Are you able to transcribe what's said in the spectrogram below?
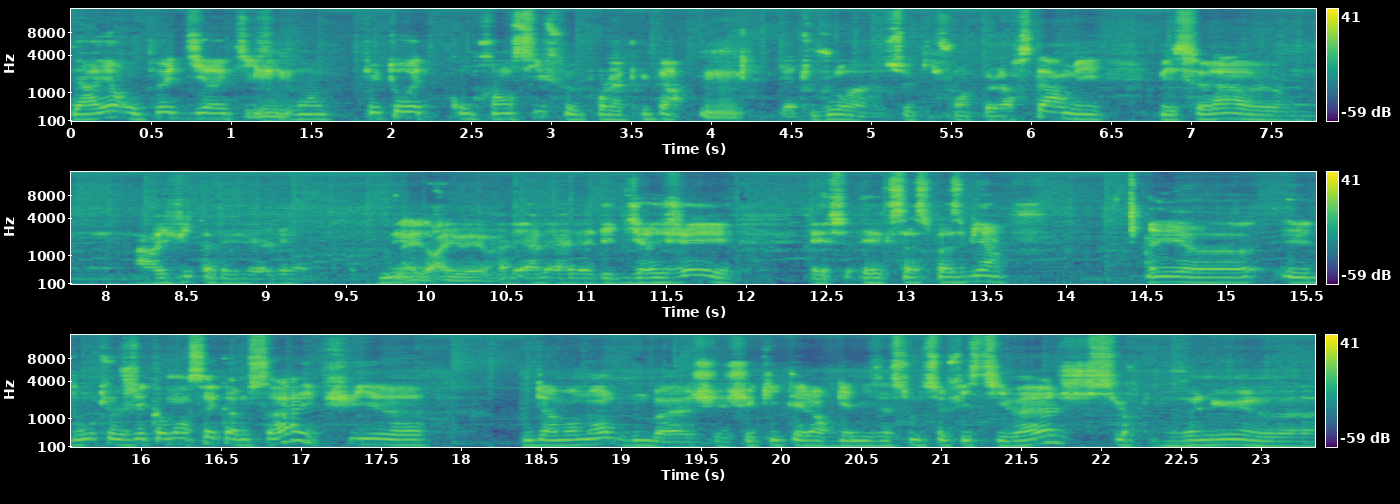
derrière on peut être directif, ils vont plutôt être compréhensifs pour la plupart. Il y a toujours euh, ceux qui font un peu leur star, mais, mais ceux-là, euh, on arrive vite à les, diriger et, que ça se passe bien. Et, euh, et donc j'ai commencé comme ça, et puis d'un moment, bon, bah, j'ai quitté l'organisation de ce festival. Je suis revenu euh,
